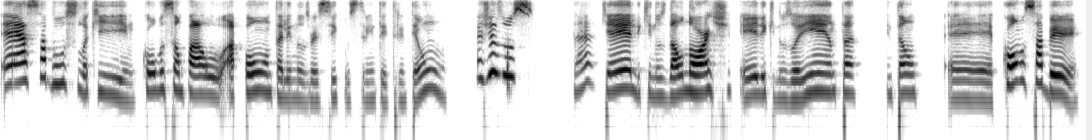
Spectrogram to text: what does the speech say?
É essa bússola que, como São Paulo aponta ali nos versículos 30 e 31, é Jesus, né? Que é ele que nos dá o norte, ele que nos orienta. Então, é, como saber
